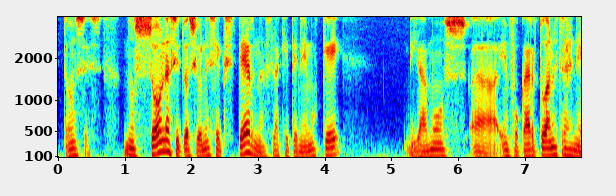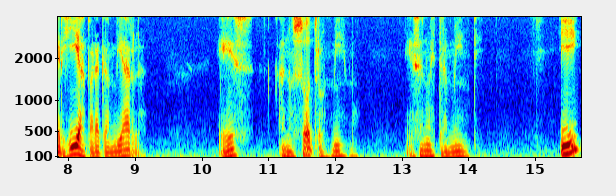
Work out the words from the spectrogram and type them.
Entonces, no son las situaciones externas las que tenemos que, digamos, ah, enfocar todas nuestras energías para cambiarla. Es a nosotros mismos, es a nuestra mente. Y,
